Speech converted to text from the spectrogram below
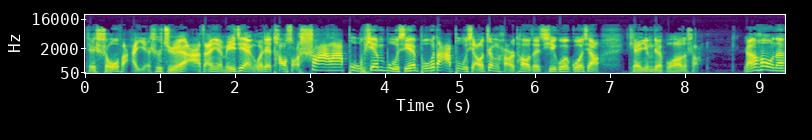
这手法也是绝啊，咱也没见过。这套索唰啦，不偏不斜，不大不小，正好套在齐国国相田英这脖子上。然后呢，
